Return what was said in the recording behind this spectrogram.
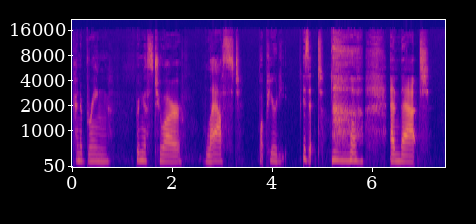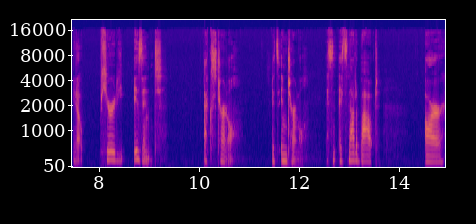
kind of bring bring us to our last what purity isn't. and that, you know, purity isn't external. It's internal it's, it's not about our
